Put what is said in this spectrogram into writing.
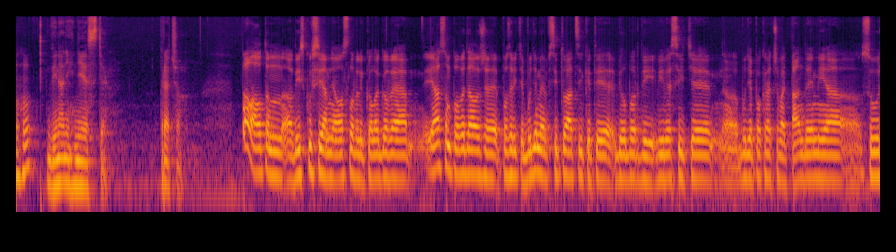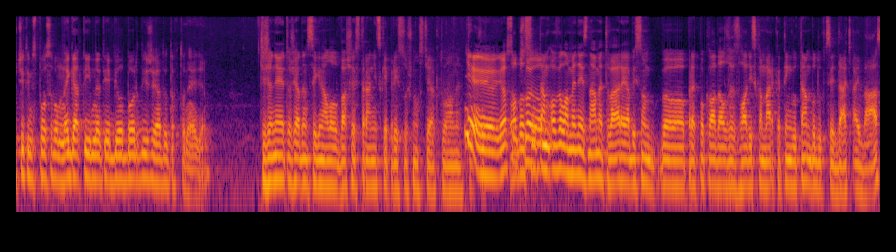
Uh-huh. Vy na nich nie ste. Prečo? Bola o tom diskusia, mňa oslovili kolegovia. Ja som povedal, že pozrite, budeme v situácii, keď tie billboardy vyvesíte, bude pokračovať pandémia, sú určitým spôsobom negatívne tie billboardy, že ja do tohto nejdem. Čiže nie je to žiaden signál o vašej stranickej príslušnosti aktuálne? Nie, ja som Lebo členom... sú tam oveľa menej známe tváre, aby som e, predpokladal, že z hľadiska marketingu tam budú chcieť dať aj vás.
